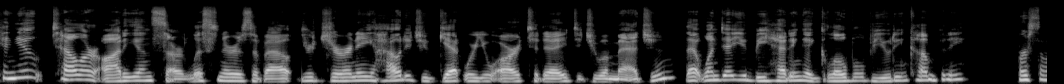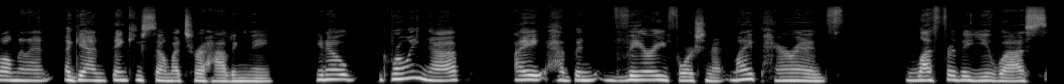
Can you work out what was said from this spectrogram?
Can you tell our audience, our listeners, about your journey? How did you get where you are today? Did you imagine that one day you'd be heading a global beauty company? First of all, Melanne, again, thank you so much for having me. You know, growing up, I have been very fortunate. My parents left for the US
